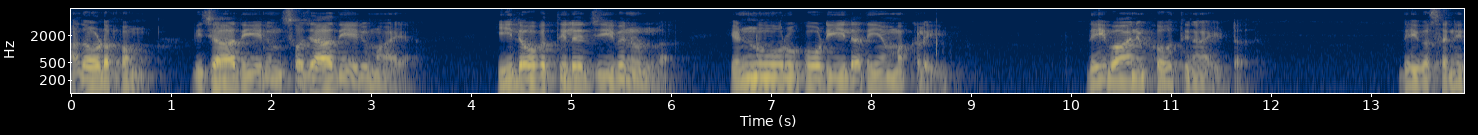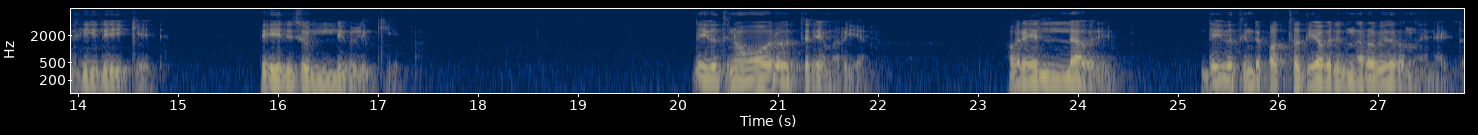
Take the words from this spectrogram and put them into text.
അതോടൊപ്പം വിജാതീയരും സ്വജാതീയരുമായ ഈ ലോകത്തിലെ ജീവനുള്ള എണ്ണൂറ് കോടിയിലധികം മക്കളെയും ദൈവാനുഭവത്തിനായിട്ട് ദൈവസന്നിധിയിലേക്ക് പേര് ചൊല്ലി വിളിക്കുക. ദൈവത്തിന് ഓരോരുത്തരെയും അറിയാം. അവരെ എല്ലാവരെയും ദൈവത്തിന്റെ പദ്ധതി അവരിൽ നിറവേറുന്നതിനായിട്ട്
